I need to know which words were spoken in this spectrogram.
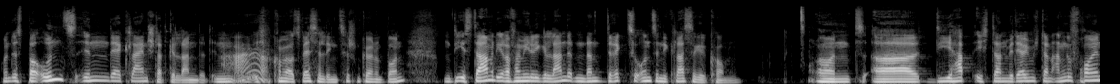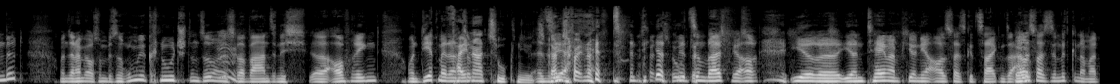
und ist bei uns in der Kleinstadt gelandet. In, Ah. Ich komme ja aus Wesseling, zwischen Köln und Bonn. Und die ist da mit ihrer Familie gelandet und dann direkt zu uns in die Klasse gekommen kommen. Und äh, die hab ich dann, mit der habe ich mich dann angefreundet und dann haben wir auch so ein bisschen rumgeknutscht und so und es war wahnsinnig äh, aufregend. Und die hat mir dann Feiner Zug, Nils. also Ganz sie- feiner. die hat mir zum Beispiel auch ihre, ihren Thälmann-Pionierausweis gezeigt und so alles, was sie mitgenommen hat.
